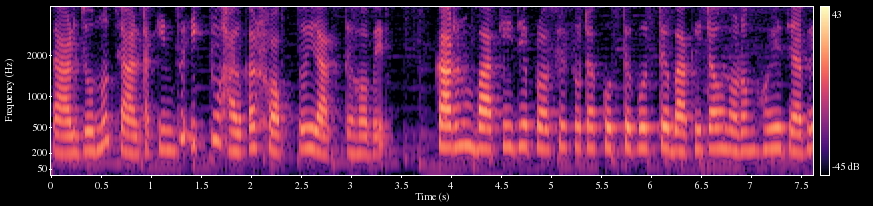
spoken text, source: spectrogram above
তার জন্য চালটা কিন্তু একটু হালকা শক্তই রাখতে হবে। কারণ বাকি যে প্রসেস ওটা করতে করতে বাকিটাও নরম হয়ে যাবে।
